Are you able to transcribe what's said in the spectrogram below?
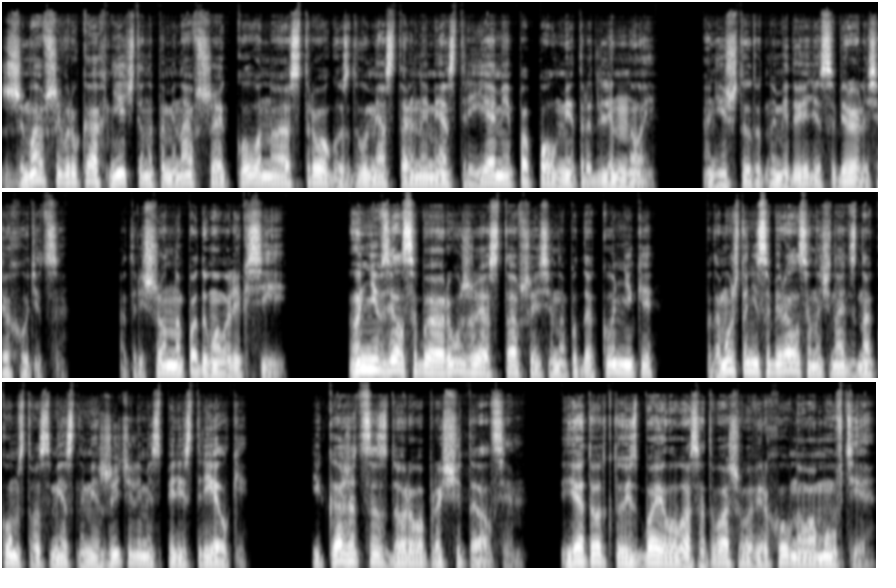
сжимавший в руках нечто напоминавшее кованую острогу с двумя стальными остриями по полметра длиной. Они что, тут на медведя собирались охотиться? Отрешенно подумал Алексей. Он не взял с собой оружие, оставшееся на подоконнике, потому что не собирался начинать знакомство с местными жителями с перестрелки, и, кажется, здорово просчитался. «Я тот, кто избавил вас от вашего верховного муфтия.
